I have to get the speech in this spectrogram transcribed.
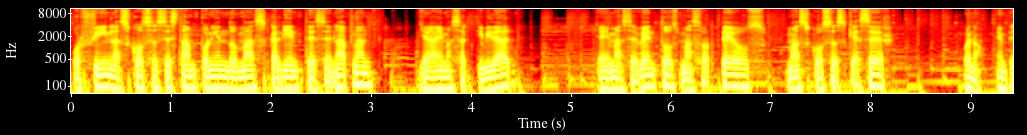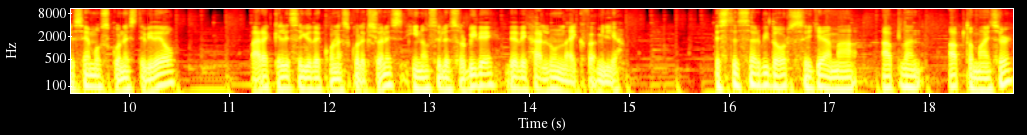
por fin las cosas se están poniendo más calientes en Upland. Ya hay más actividad hay más eventos, más sorteos, más cosas que hacer. Bueno, empecemos con este video para que les ayude con las colecciones y no se les olvide de dejarle un like familia. Este servidor se llama Upland Optimizer.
